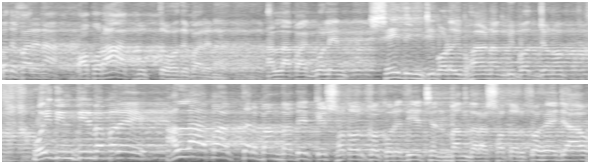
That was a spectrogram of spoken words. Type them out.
হতে পারে না, অপরাধ মুক্ত হতে পারে না। আল্লাহ পাক বলেন, সেই দিনটি বড়ই ভয়ানক, বিপজ্জনক। ওই দিনটির ব্যাপারে আল্লাহ পাক তার বান্দাদেরকে সতর্ক করে দিয়েছেন। বান্দারা সতর্ক হয়ে যাও।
